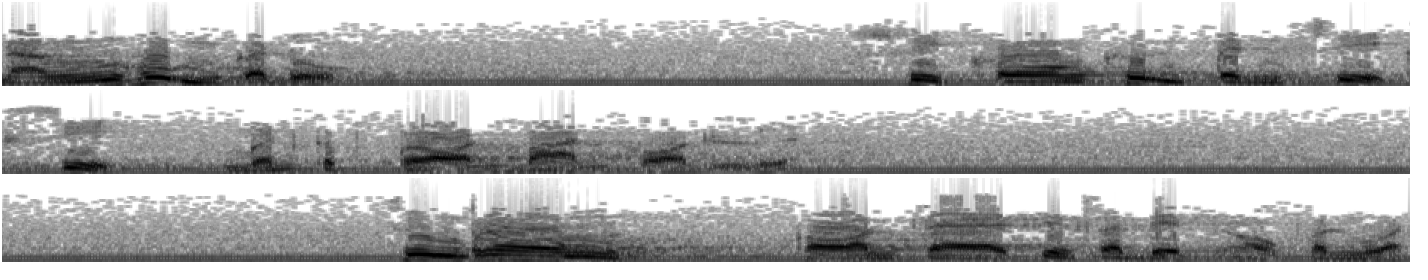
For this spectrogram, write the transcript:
หนังหุ้มกระดูกซี่โครงขึ้นเป็นซีกซีกเหมือนกับกรอนบ้านกรอนเรือน ซึ่งพระองค์ก่อนแต่ที่เสด็จออกผนวด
